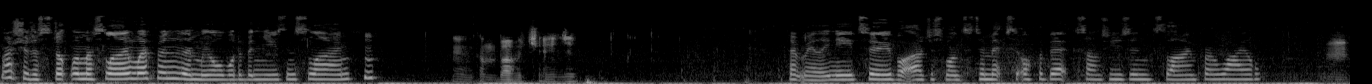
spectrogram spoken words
I should have stuck with my slime weapon, then we all would have been using slime. Yeah, can't bother changing. Don't really need to, but I just wanted to mix it up a bit because I was using slime for a while. Hmm.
